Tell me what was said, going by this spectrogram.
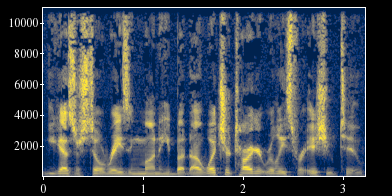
you guys are still raising money, but uh, what's your target release for issue two?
